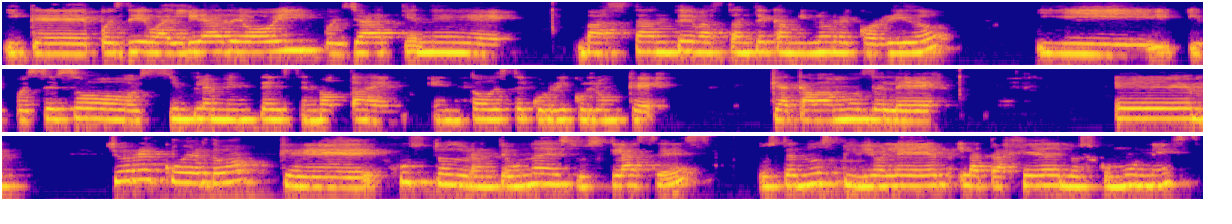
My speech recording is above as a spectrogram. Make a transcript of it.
y que pues digo, al día de hoy pues ya tiene bastante, bastante camino recorrido y, pues eso simplemente se nota en, todo este currículum que, acabamos de leer. Eh, yo recuerdo que justo durante una de sus clases usted nos pidió leer La tragedia de los comunes,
